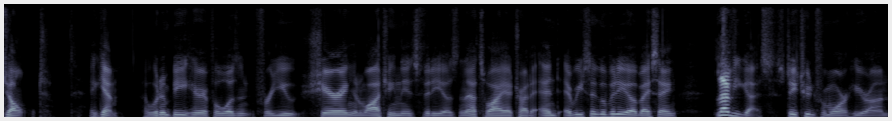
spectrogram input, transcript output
Don't. Again, I wouldn't be here if it wasn't for you sharing and watching these videos, and that's why I try to end every single video by saying, Love you guys. Stay tuned for more here on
